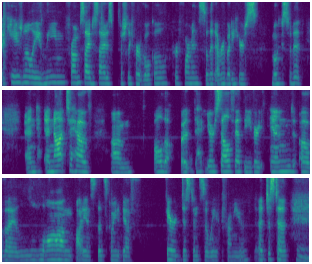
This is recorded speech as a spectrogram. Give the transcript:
occasionally lean from side to side, especially for a vocal performance so that everybody hears most of it. And, and not to have um, all the uh, yourself at the very end of a long audience that's going to be a fair distance away from you, uh, just to hmm.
